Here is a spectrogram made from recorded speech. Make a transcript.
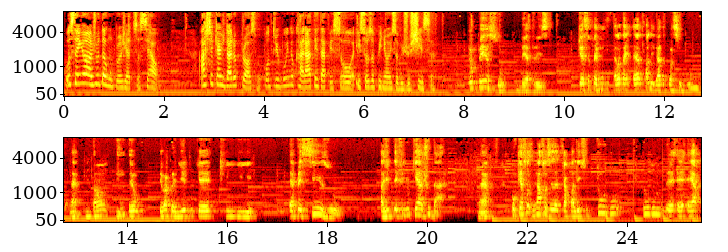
O Senhor ajuda algum projeto social? Acha que ajudar o próximo contribui no caráter da pessoa e suas opiniões sobre justiça? Eu penso, Beatriz, que essa pergunta ela está tá ligada com a segunda, né? Então, eu, eu acredito que, que é preciso a gente definir o que é ajudar, né? Porque na sociedade capitalista tudo tudo é, é,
